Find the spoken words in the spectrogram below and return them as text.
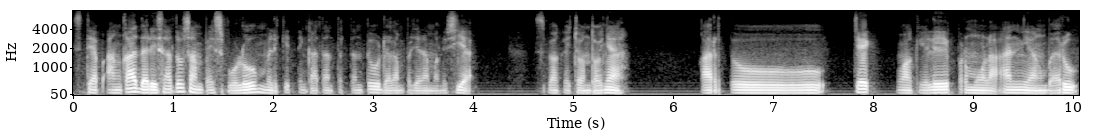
Setiap angka dari 1 sampai 10 memiliki tingkatan tertentu dalam perjalanan manusia. Sebagai contohnya, Kartu cek mewakili permulaan yang baru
